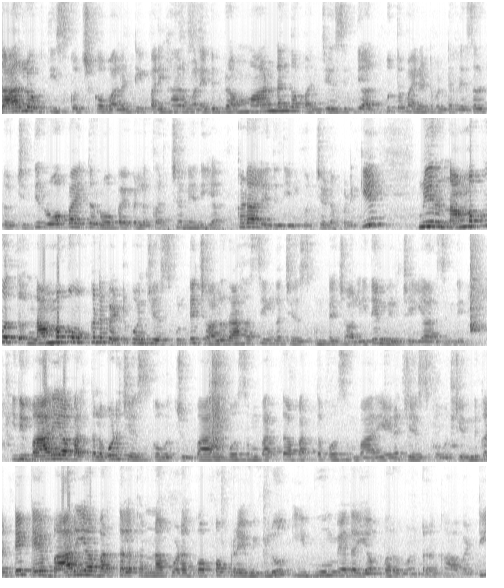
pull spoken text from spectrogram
దారిలోకి తీసుకొచ్చుకోవాలంటే ఈ పరిహారం అనేది బ్రహ్మాండంగా పనిచేసిద్ది అద్భుతమైనటువంటి రిజల్ట్ వచ్చింది రూపాయితో రూపాయి వెళ్ళ ఖర్చు అనేది ఎక్కడా లేదు దీనికి వచ్చేటప్పటికి. మీరు నమ్మకం నమ్మకం ఒక్కటి పెట్టుకొని చేసుకుంటే చాలు రహస్యంగా చేసుకుంటే చాలు ఇదే మీరు చేయాల్సింది. ఇది భార్యాభర్తలు కూడా చేసుకోవచ్చు. భార్య కోసం భర్త భర్త కోసం భార్య అయినా చేసుకోవచ్చు. ఎందుకంటే ఏ భార్యాభర్తల కన్నా కూడా గొప్ప ప్రేమికులు ఈ భూమి మీద ఎవ్వరు ఉండరు కాబట్టి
